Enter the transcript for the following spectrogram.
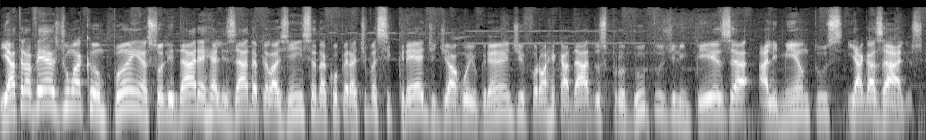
E através de uma campanha solidária realizada pela agência da cooperativa Sicredi de Arroio Grande, foram arrecadados produtos de limpeza, alimentos e agasalhos.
